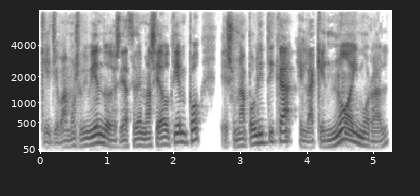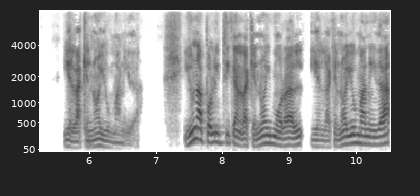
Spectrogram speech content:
que llevamos viviendo desde hace demasiado tiempo es una política en la que no hay moral y en la que no hay humanidad. Y una política en la que no hay moral y en la que no hay humanidad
